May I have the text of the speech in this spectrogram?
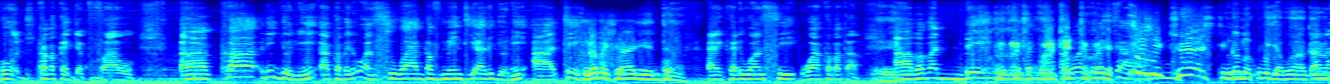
board kaba kajja kuvaawo. Aka regioni akabere wansi wa gavumenti ya regioni ate nga bwe kyali edda. Kali wansi wa kabaka. Ababadde nga makubu gyabwagamba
